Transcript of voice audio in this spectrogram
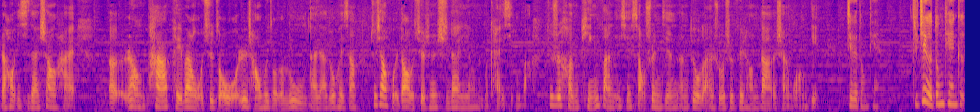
然后一起在上海。呃，让他陪伴我去走我日常会走的路，大家都会像就像回到了学生时代一样那么开心吧。就是很平凡的一些小瞬间，但对我来说是非常大的闪光点。这个冬天，就这个冬天更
